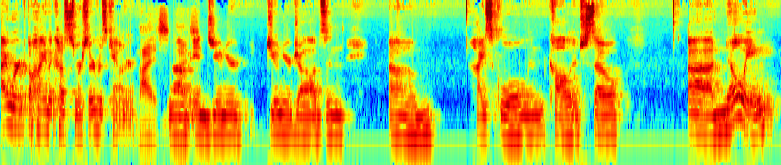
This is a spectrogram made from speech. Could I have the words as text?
I worked behind the customer service counter. Nice. Um, nice. In junior junior jobs and um, high school and college. So uh, knowing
